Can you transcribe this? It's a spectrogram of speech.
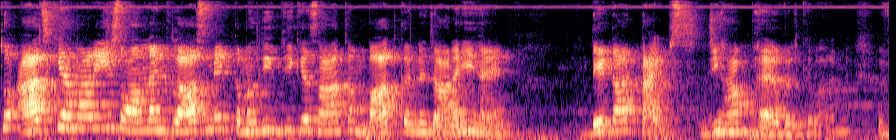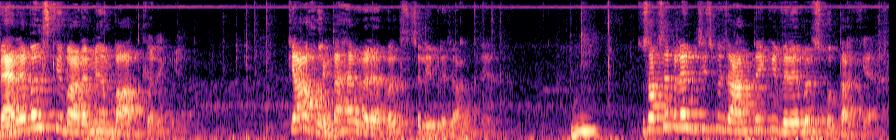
तो आज के हमारी इस ऑनलाइन क्लास में कमलदीप जी के साथ हम बात करने जा रहे हैं डेटा टाइप्स जी हाँ वेरिएबल के बारे में। वेरिएबल्स के बारे में हम बात करेंगे। क्या होता है वेरिएबल्स चलिए पहले जानते हैं। हम्म, तो सबसे पहले हम चीज़ को जानते हैं कि वेरिएबल्स होता क्या है।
